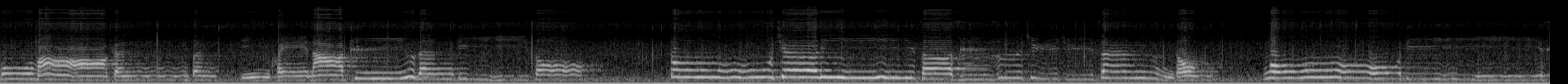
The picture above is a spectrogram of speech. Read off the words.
花忙，根本尽亏那亲人的遗照，多角里这字字句句震动我的心。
